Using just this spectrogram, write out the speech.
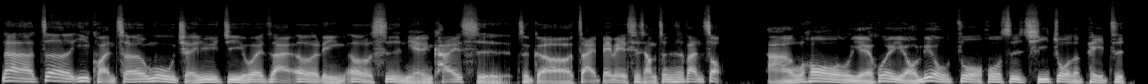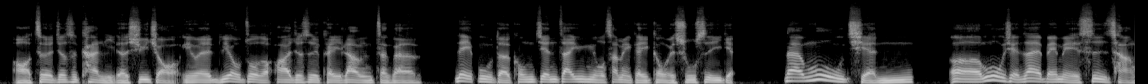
那这一款车目前预计会在二零二四年开始这个在北美市场正式贩售，然后也会有六座或是七座的配置哦，这个就是看你的需求，因为六座的话就是可以让整个内部的空间在运用上面可以更为舒适一点。那目前。呃，目前在北美市场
